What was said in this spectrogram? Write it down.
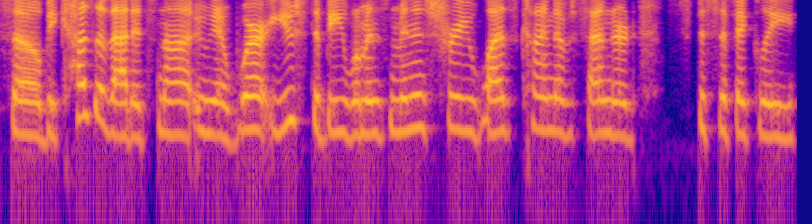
so because of that it's not you know where it used to be women's ministry was kind of centered specifically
